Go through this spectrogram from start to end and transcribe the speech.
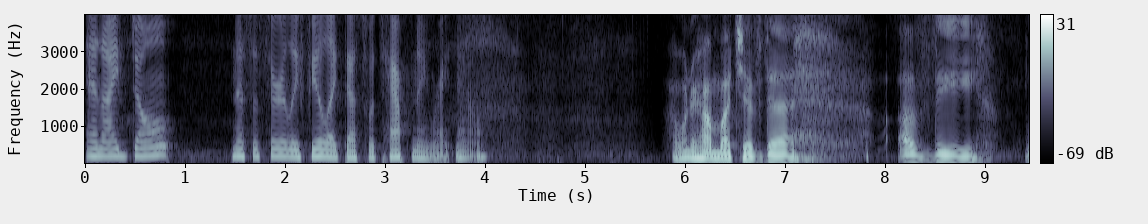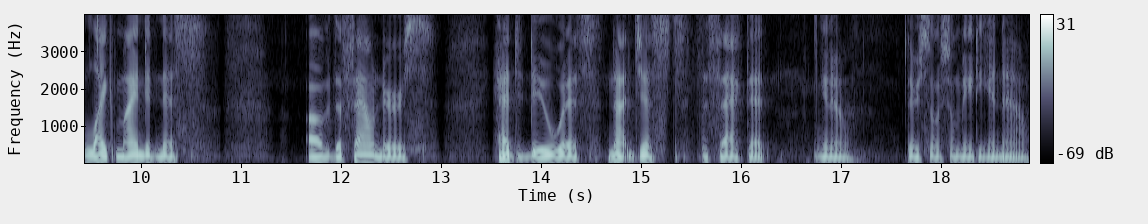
and I don't necessarily feel like that's what's happening right now. I wonder how much of the of the like-mindedness of the founders had to do with not just the fact that you know there's social media now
